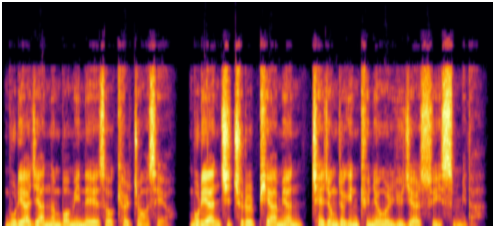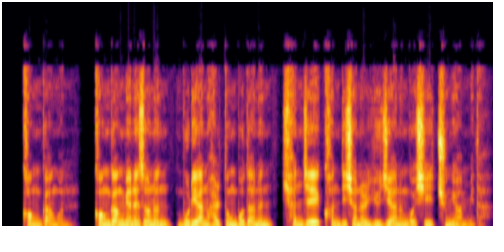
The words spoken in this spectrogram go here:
무리하지 않는 범위 내에서 결정하세요. 무리한 지출을 피하면 재정적인 균형을 유지할 수 있습니다. 건강운. 건강면에서는 무리한 활동보다는 현재의 컨디션을 유지하는 것이 중요합니다.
